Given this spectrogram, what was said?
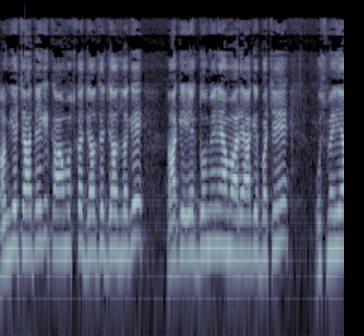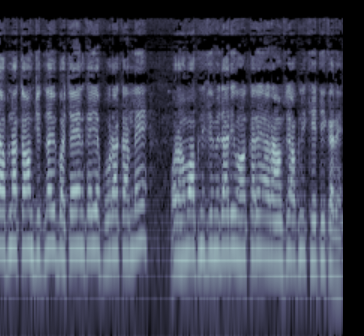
हम ये चाहते हैं कि काम उसका जल्द से जल्द लगे, ताकि एक दो महीने हमारे आगे बचे, उसमें ये अपना काम जितना भी बचा है इनका ये पूरा कर लें, और हम अपनी ज़िम्मेदारी वहाँ करें, आराम से अपनी खेती करें।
